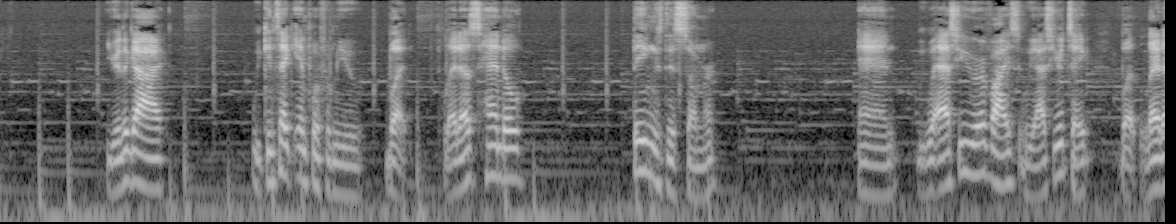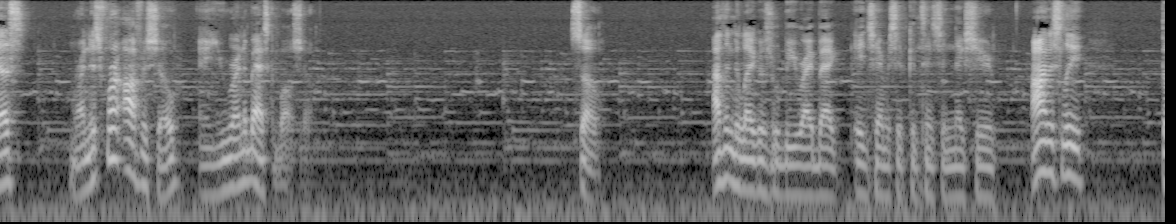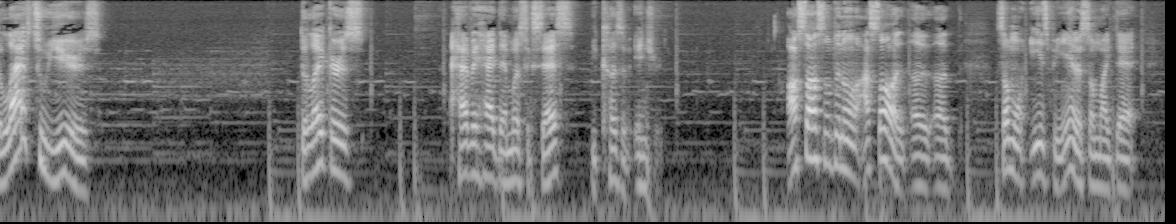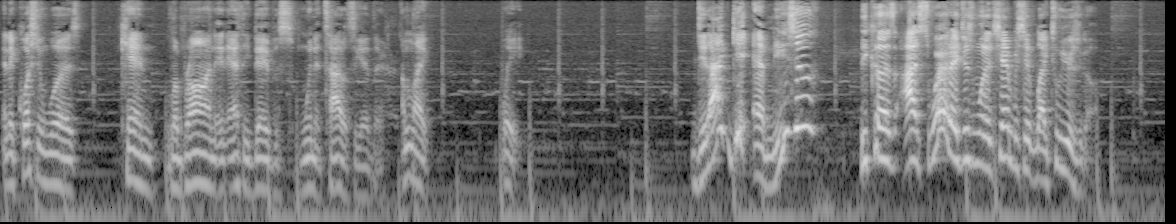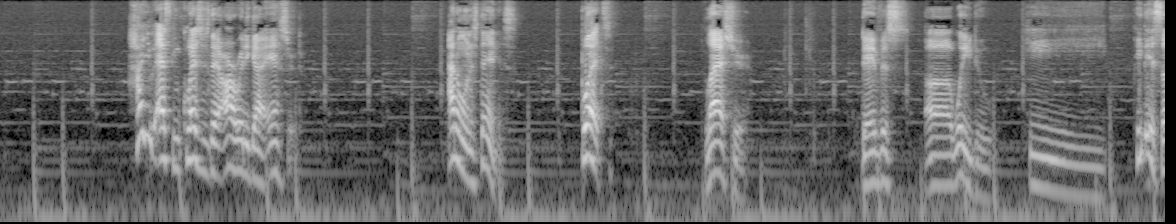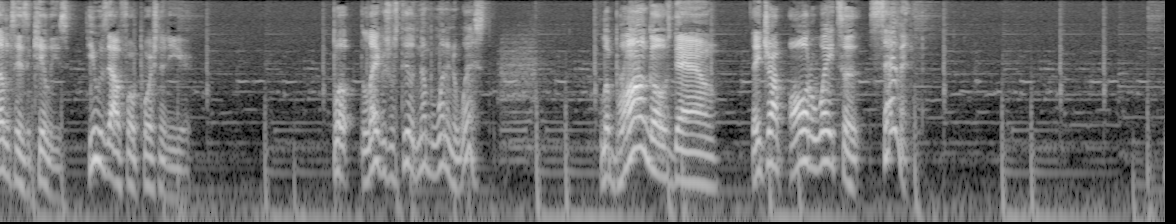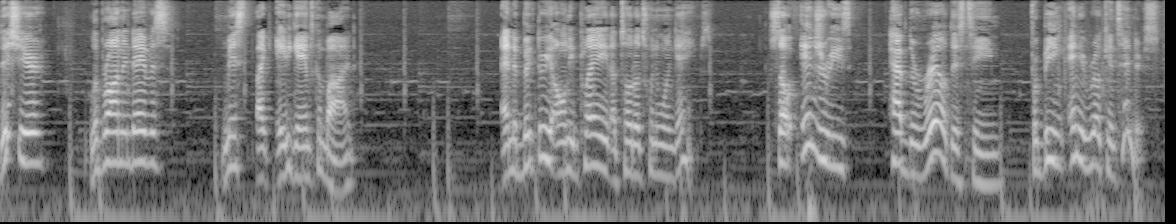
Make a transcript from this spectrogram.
you're the guy. We can take input from you, but let us handle things this summer. And we will ask you your advice, we ask you your take, but let us run this front office show and you run the basketball show. So, I think the Lakers will be right back in championship contention next year. Honestly, the last two years, the Lakers haven't had that much success because of injury. I saw something on. I saw a, a, some on ESPN or something like that, and the question was, can LeBron and Anthony Davis win a title together? I'm like, wait, did I get amnesia? Because I swear they just won a championship like two years ago. How you asking questions that already got answered? I don't understand this. But last year, Davis, uh, what do you do? he he did something to his Achilles. He was out for a portion of the year. But the Lakers were still number one in the West. LeBron goes down. They drop all the way to seventh. This year, LeBron and Davis missed like 80 games combined. And the Big Three only played a total of 21 games. So injuries have derailed this team for being any real contenders.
